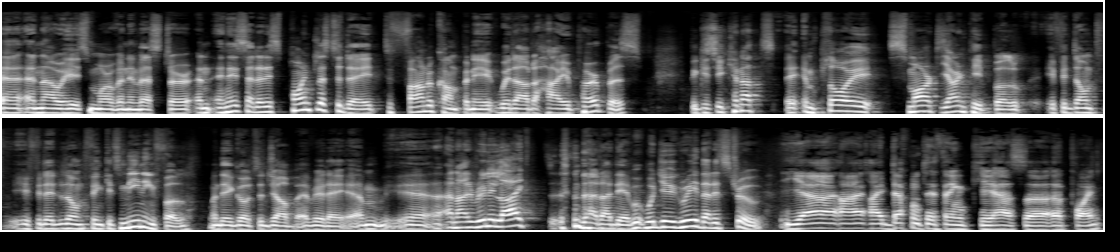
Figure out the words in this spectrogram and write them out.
Uh, and now he's more of an investor. And, and he said it's pointless today to found a company without a higher purpose because you cannot employ smart young people if it don't if they don't think it's meaningful when they go to job every day. Um, yeah, and I really liked that idea. Would you agree that it's true? Yeah, I, I definitely think he has a, a point.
